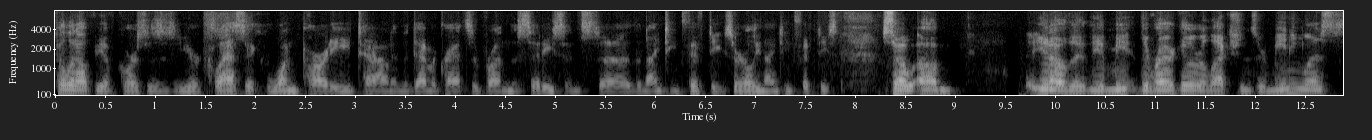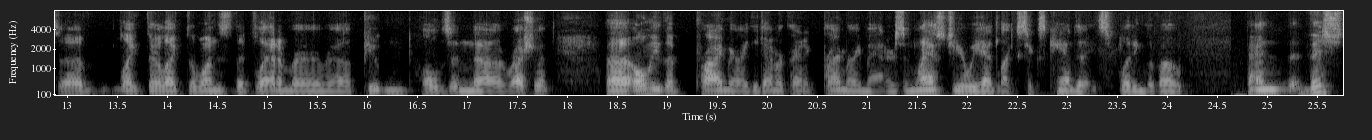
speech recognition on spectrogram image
Philadelphia, of course, is your classic one-party town, and the Democrats have run the city since uh, the 1950s, early 1950s. So. Um, you know the the the regular elections are meaningless uh, like they're like the ones that Vladimir uh, Putin holds in uh, Russia. Uh, only the primary, the Democratic primary matters. And last year we had like six candidates splitting the vote. And this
